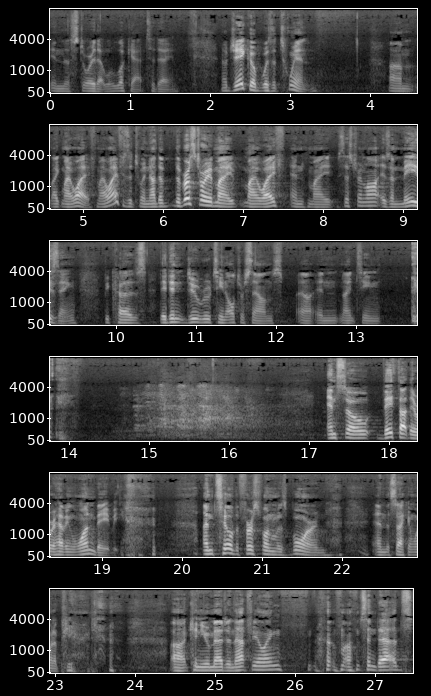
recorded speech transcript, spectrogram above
in the story that we'll look at today. Now, Jacob was a twin, um, like my wife. My wife is a twin. Now, the, the birth story of my, my wife and my sister in law is amazing because they didn't do routine ultrasounds uh, in 19. and so they thought they were having one baby. until the first one was born and the second one appeared. uh, can you imagine that feeling, moms and dads?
